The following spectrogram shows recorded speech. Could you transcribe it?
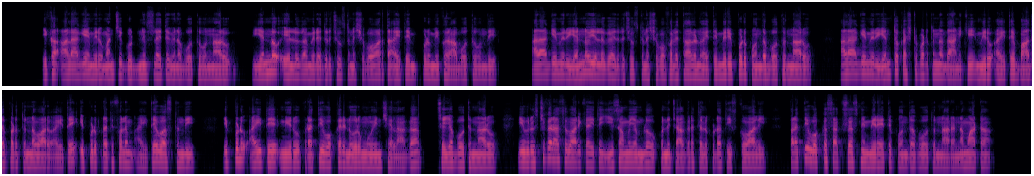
ఇక అలాగే మీరు మంచి గుడ్ న్యూస్లు అయితే వినబోతూ ఉన్నారు. ఎన్నో ఏళ్ళుగా మీరు ఎదురు చూస్తున్న శుభవార్త అయితే ఇప్పుడు మీకు రాబోతూ ఉంది. అలాగే మీరు ఎన్నో ఏళ్ళుగా ఎదురు చూస్తున్న శుభ ఫలితాలను అయితే మీరు ఇప్పుడు పొందబోతున్నారు. అలాగే మీరు ఎంతో కష్టపడుతున్న దానికి మీరు అయితే బాధపడుతున్న వారు అయితే ఇప్పుడు ప్రతిఫలం అయితే వస్తుంది. ఇప్పుడు అయితే మీరు ప్రతి ఒక్కరి నోరు మూయించేలాగా చేయబోతున్నారు. ఈ వృశ్చిక రాశి వారికి అయితే ఈ సమయంలో కొన్ని జాగ్రత్తలు కూడా తీసుకోవాలి. ప్రతి ఒక్క సక్సెస్ని మీరైతే పొందబోతున్నారన్నమాట.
